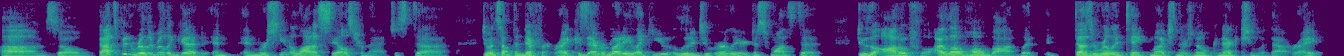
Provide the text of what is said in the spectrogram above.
Um, so that's been really, really good, and and we're seeing a lot of sales from that. Just uh, doing something different, right? Because everybody, like you alluded to earlier, just wants to do the auto flow. I love HomeBot, but it doesn't really take much, and there's no connection with that, right?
